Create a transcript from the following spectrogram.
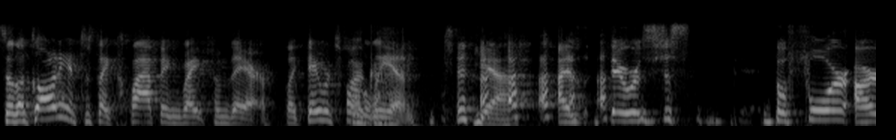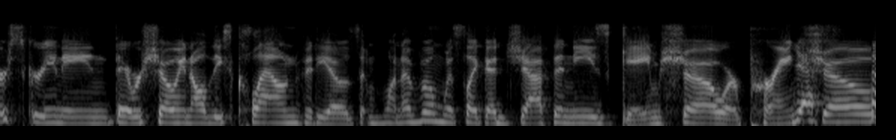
So the audience was like clapping right from there, like they were totally in. yeah, I, there was just before our screening, they were showing all these clown videos, and one of them was like a Japanese game show or prank Yes. show.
